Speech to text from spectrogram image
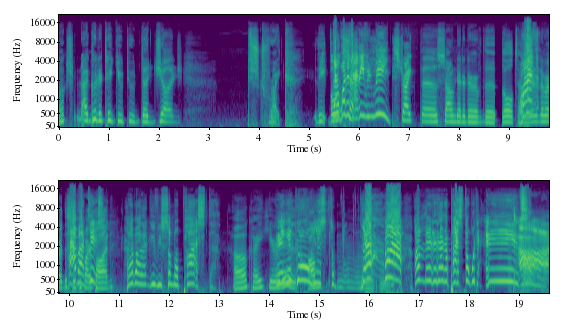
Actually, I'm gonna take you to the judge. Strike. The That, old what does that even mean? Strike the sound editor of the, the old sound What? editor of the How Super about this? Pod. How about I give you some of pasta? Oh, okay, here Here it you go. Um, Here's the- I made it out of pasta with eggs. Oh,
